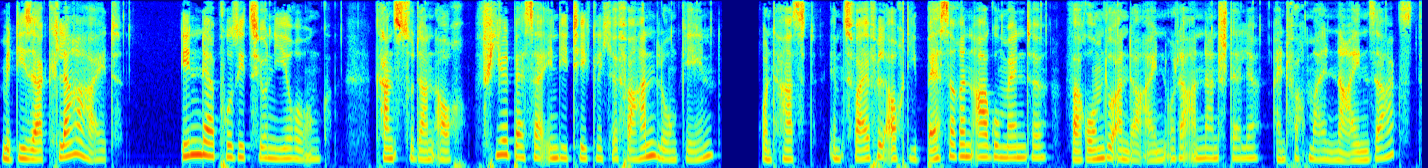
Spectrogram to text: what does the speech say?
mit dieser Klarheit in der Positionierung kannst du dann auch viel besser in die tägliche Verhandlung gehen und hast im Zweifel auch die besseren Argumente, warum du an der einen oder anderen Stelle einfach mal Nein sagst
